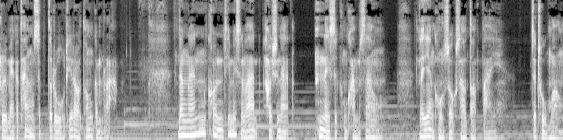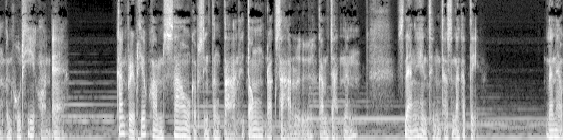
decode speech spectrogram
หรือแม้กระทั่งศัตรูที่เราต้องกำราบ ดังนั้นคนที่ไม่สามารถเอาชนะ ในศึกของความเศร้า และยังคงโศกเศร้าต่อไป จะถูกมองเป็นผู้ที่อ่อนแอ การเปรียบเทียบความเศร้ากับสิ่งต่างๆ ที่ต้องรักษาหรือกำจัดนั้น แสดงให้เห็นถึงทัศนคติ และแนว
